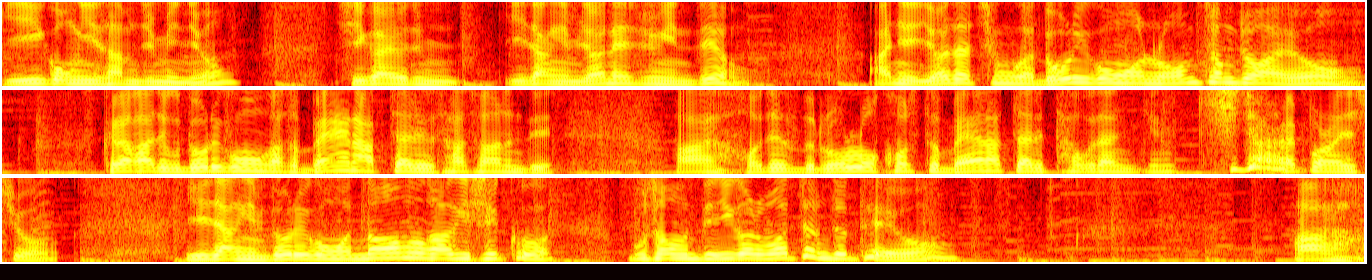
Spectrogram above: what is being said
2023 주민요. 지가 요즘 이장님 연애 중인데요. 아니 여자친구가 놀이공원을 엄청 좋아해요. 그래가지고 놀이공원 가서 맨 앞자리를 사수하는데 아 어제도 롤러코스터 맨 앞자리 타고 다니긴 기절할 뻔했쇼. 이장님 놀이공원 너무 가기 싫고 무서운데 이걸 어쩜 좋대요. 아,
